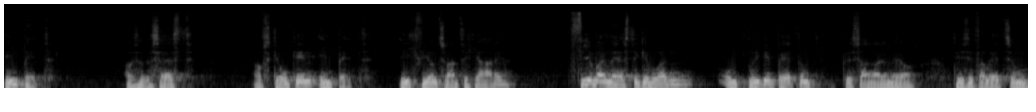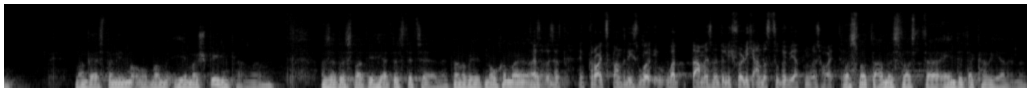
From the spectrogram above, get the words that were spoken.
im Bett. Also das heißt, aufs Klo gehen im Bett. Ich 24 Jahre, viermal Meister geworden und liege im Bett und wir sagen alle, naja, diese Verletzung, man weiß dann immer, ob man jemals spielen kann. Ne? Also das war die härteste Zeit. Dann habe ich noch einmal. Also das heißt, ein Kreuzbandriss war, war, damals natürlich völlig anders zu bewerten als heute. Das war damals fast das Ende der Karriere. Ne?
